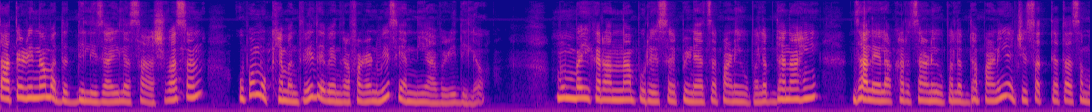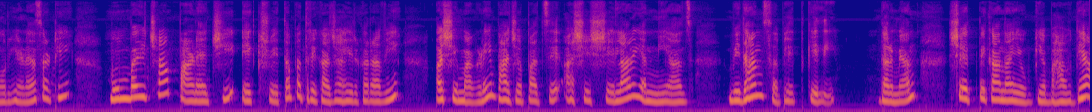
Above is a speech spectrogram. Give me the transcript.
तातडीनं मदत दिली जाईल असं आश्वासन उपमुख्यमंत्री देवेंद्र फडणवीस यांनी यावेळी दिलं. मुंबईकरांना पुरेसं पिण्याचं पाणी उपलब्ध नाही. झालेला खर्च आणि उपलब्ध पाणी याची सत्यता समोर येण्यासाठी मुंबईच्या पाण्याची एक श्वेतपत्रिका जाहीर करावी अशी मागणी भाजपाचे आशिष शेलार यांनी आज विधानसभेत केली. दरम्यान शेतपिकांना योग्य भाव द्या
